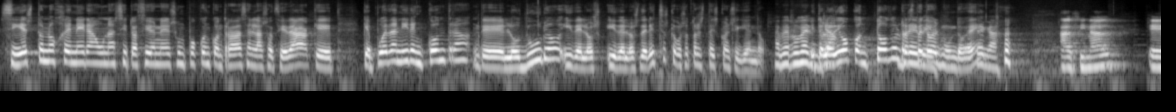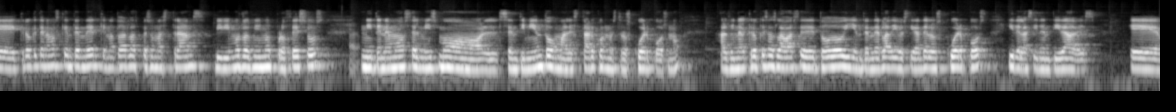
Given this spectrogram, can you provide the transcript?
si esto no genera unas situaciones un poco encontradas en la sociedad que, que puedan ir en contra de lo duro y de, los, y de los derechos que vosotros estáis consiguiendo. A ver, Rubén. Y te ya. lo digo con todo el Breve. respeto del mundo. ¿eh? Venga. Al final, eh, creo que tenemos que entender que no todas las personas trans vivimos los mismos procesos ni tenemos el mismo sentimiento o malestar con nuestros cuerpos, ¿no? Al final creo que esa es la base de todo y entender la diversidad de los cuerpos y de las identidades. Eh,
